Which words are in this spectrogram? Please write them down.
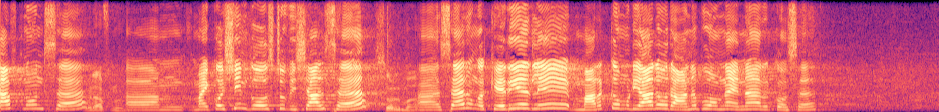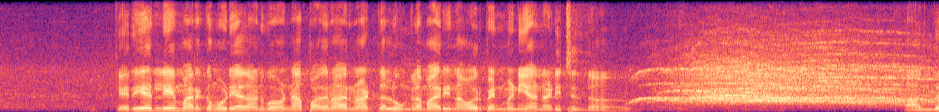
afternoon sir Good afternoon. My question goes to Vishal sir சொல்லுமா. சார் உங்கள் கெரியர்லேயே மறக்க முடியாத ஒரு அனுபவம்னா என்ன இருக்கும் சார் கெரியர்லேயே மறக்க முடியாத அனுபவம்னா பதினாறு நாட்கள் உங்களை மாதிரி நான் ஒரு பெண்மணியாக நடித்தது தான் அந்த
